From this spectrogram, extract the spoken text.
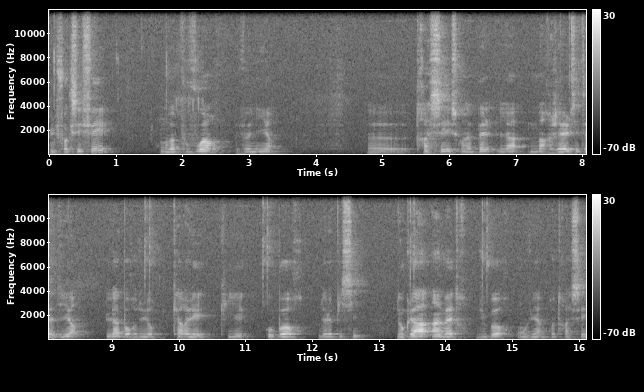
Une fois que c'est fait, on va pouvoir venir euh, tracer ce qu'on appelle la margelle, c'est-à-dire la bordure carrelée qui est au bord de la piscine. Donc là, à 1 mètre du bord, on vient retracer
